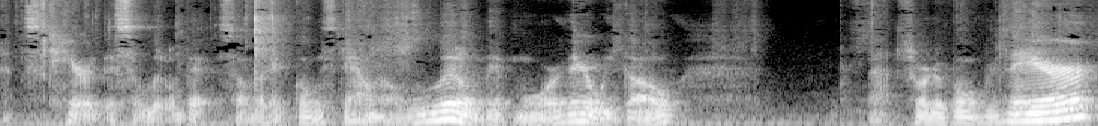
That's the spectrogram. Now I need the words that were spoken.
Let's tear this a little bit so that it goes down a little bit more. There we go. That sort of over there.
